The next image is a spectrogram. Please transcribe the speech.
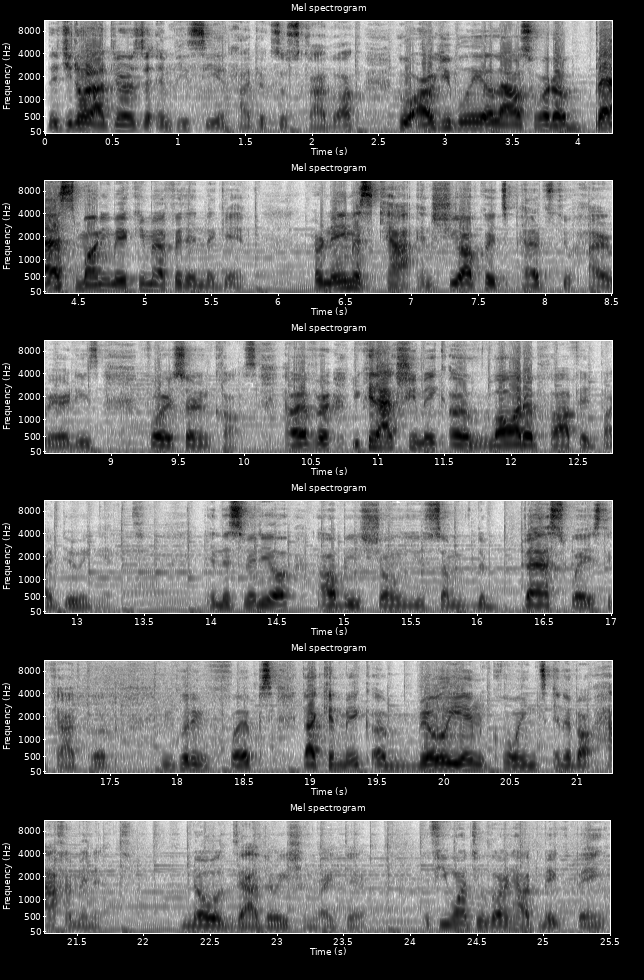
Did you know that there is an NPC in Hypixel Skyblock who arguably allows for the best money making method in the game? Her name is Kat and she upgrades pets to higher rarities for a certain cost. However, you can actually make a lot of profit by doing it. In this video, I'll be showing you some of the best ways to Kat flip, including flips that can make a million coins in about half a minute. No exaggeration right there. If you want to learn how to make bank,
